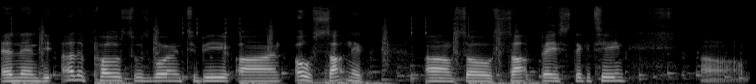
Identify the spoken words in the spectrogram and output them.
And then the other post was going to be on oh Saltnik. Um, so salt-based nicotine. Um,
